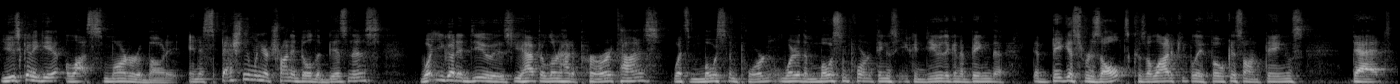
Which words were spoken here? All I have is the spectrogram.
You just got to get a lot smarter about it. And especially when you're trying to build a business, what you got to do is you have to learn how to prioritize what's most important. What are the most important things that you can do? They're going to bring the, the biggest results because a lot of people they focus on things that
